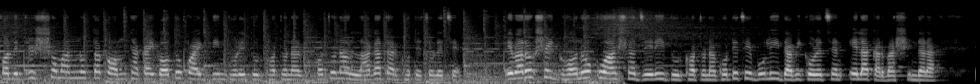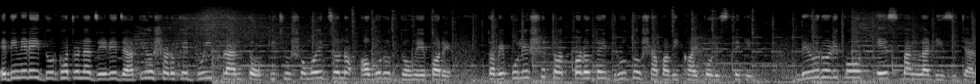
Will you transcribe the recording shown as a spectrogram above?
ফলে দৃশ্যমান্যতা কম থাকায় গত কয়েকদিন ধরে দুর্ঘটনার ঘটনাও লাগাতার ঘটে চলেছে। এবারও সেই ঘন কুয়াশা জেরেই দুর্ঘটনা ঘটেছে বলেই দাবি করেছেন এলাকার বাসিন্দারা। এদিনের এই দুর্ঘটনা জেরে জাতীয় সড়কের দুই প্রান্ত কিছু সময়ের জন্য অবরুদ্ধ হয়ে পড়ে। তবে পুলিশের তৎপরতায় দ্রুত স্বাভাবিক হয় পরিস্থিতি। Bureau report S Bangla digital.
